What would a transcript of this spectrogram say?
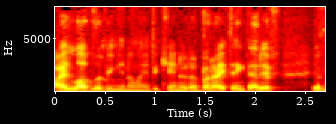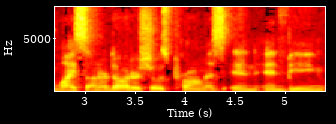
I love living in Atlantic Canada, but I think that if if my son or daughter shows promise in in being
